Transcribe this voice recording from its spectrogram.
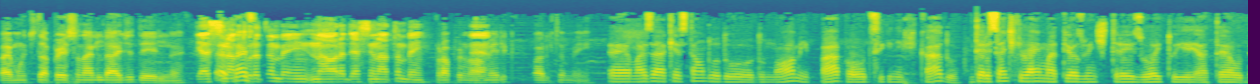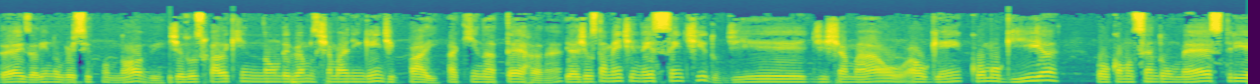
vai muito da personalidade dele, né? E a assinatura mas- também, na hora de assinar também. O próprio nome É. ele escolhe também. É, mas a questão do, do, do nome, Papa, ou do significado, interessante que lá em Mateus 23, 8 e até o 10, ali no versículo 9, Jesus fala que não devemos chamar ninguém de pai aqui na terra, né? E é justamente nesse sentido, de, de chamar alguém como guia ou como sendo um mestre,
